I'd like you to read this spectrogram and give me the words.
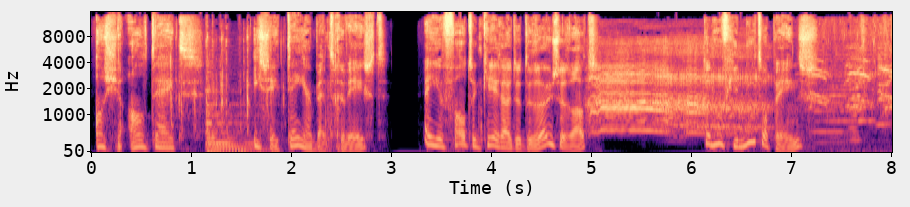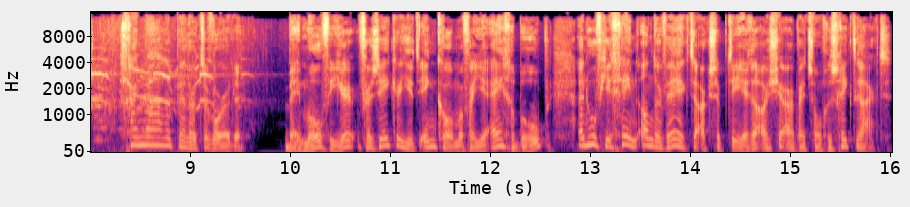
Als je altijd ICT'er bent geweest en je valt een keer uit het reuzenrad... dan hoef je niet opeens garnalenpeller te worden. Bij Movier verzeker je het inkomen van je eigen beroep... en hoef je geen ander werk te accepteren als je arbeidsongeschikt raakt.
